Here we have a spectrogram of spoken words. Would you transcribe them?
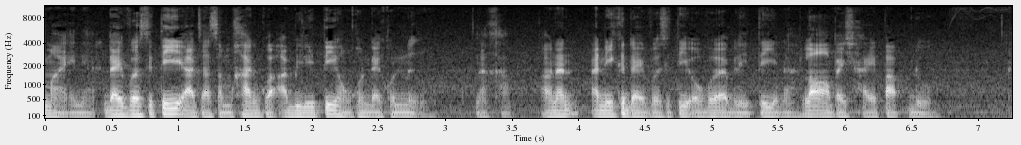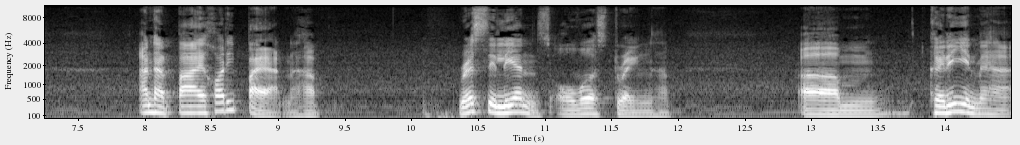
ใหม่ๆเนี่ย diversity อาจจะสำคัญกว่า ability ของคนใดคนหนึ่งนะครับเพราะนั้นอันนี้คือ diversity over ability นะลองเอาไปใช้ปรับดู อันถัดไปข้อที่ 8 นะครับ resilience over strength ครับเเคยได้ยินไหมฮะ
